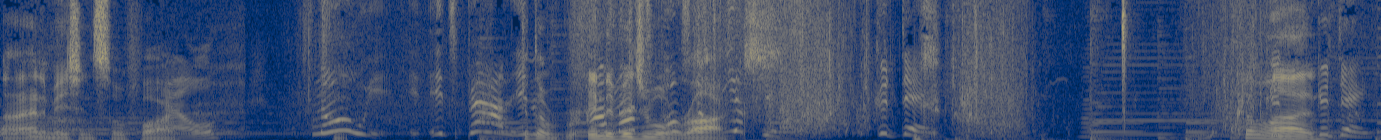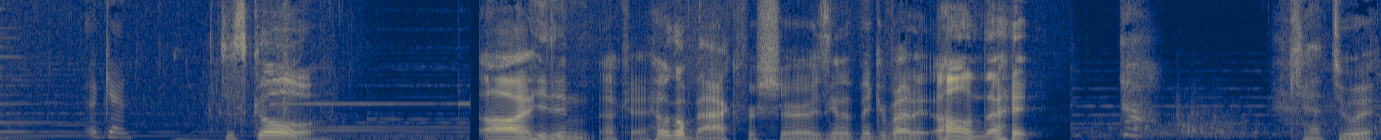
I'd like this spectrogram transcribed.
uh, animation so far. Well, No, i it's bad. Look at the I'm individual supposed to be up rocks. Good day. Come on, Good day. Again. just go. Oh, he didn't. Okay, he'll go back for sure. He's gonna think about it all night. Can't do it.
